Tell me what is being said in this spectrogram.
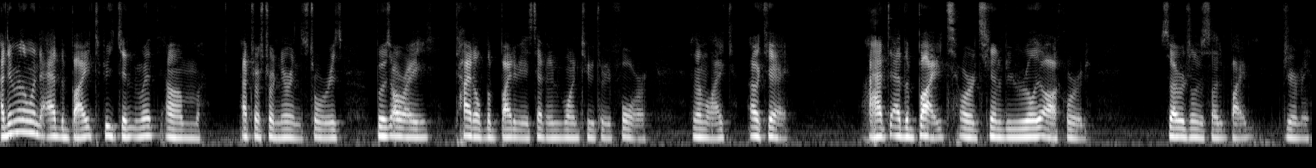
I didn't really want to add the bite to begin with. Um, after I started narrating the stories, but it was already titled "The Bite of 87 One Two Three Four, and I'm like, okay, I have to add the bite, or it's going to be really awkward. So I originally just it bite Jeremy.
